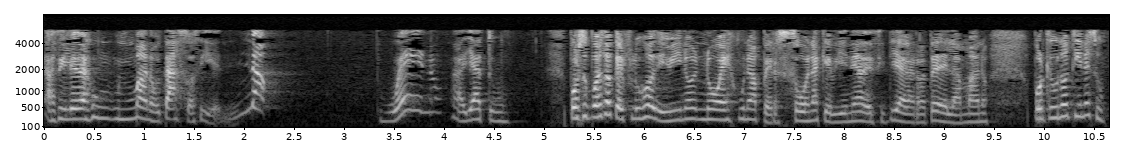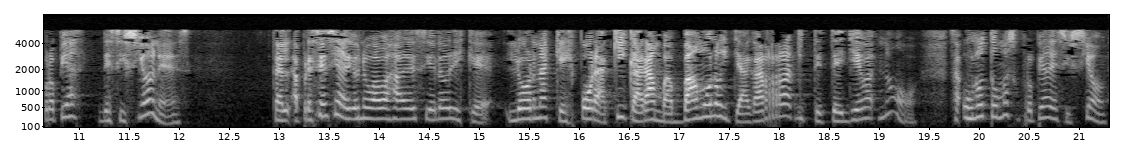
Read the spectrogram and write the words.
así le das un manotazo, así, no. Bueno, allá tú. Por supuesto que el flujo divino no es una persona que viene a decirte y agarrarte de la mano, porque uno tiene sus propias decisiones. la presencia de Dios no va a bajar del cielo y dice que, Lorna, que es por aquí, caramba, vámonos y te agarra y te, te lleva. No, o sea, uno toma su propia decisión.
